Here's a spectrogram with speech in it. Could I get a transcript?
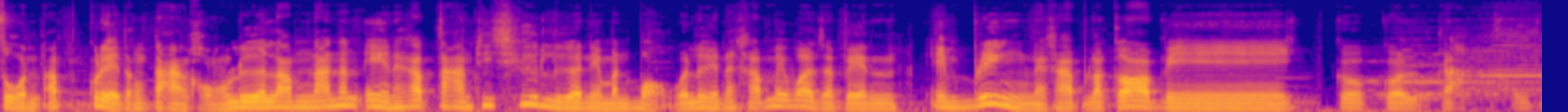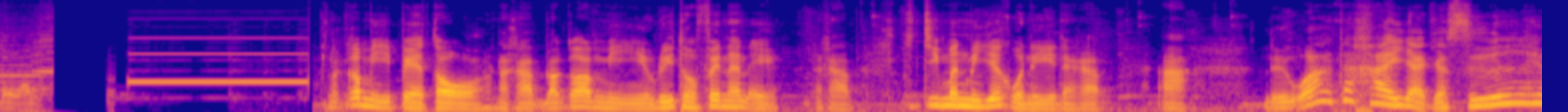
ส่วนอัปเกรดต่างๆ ของเรือลำนั้นนั่นเองนะครับตามที่ชื่อเรือเนี่ยมันบอกไว้เลยนะครับไม่ว่าจะเป็น e m b r i n g นะครับ แล้วก็มีโกโกกักแล้วก็มีเปโตนะครับ แล้วก็มีริโทเฟนนั่นเองนะครับ จริงๆ มันมีเยอะกว่านี้นะครับ อะ หรือว่าถ้าใครอยากจะซื้อให้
